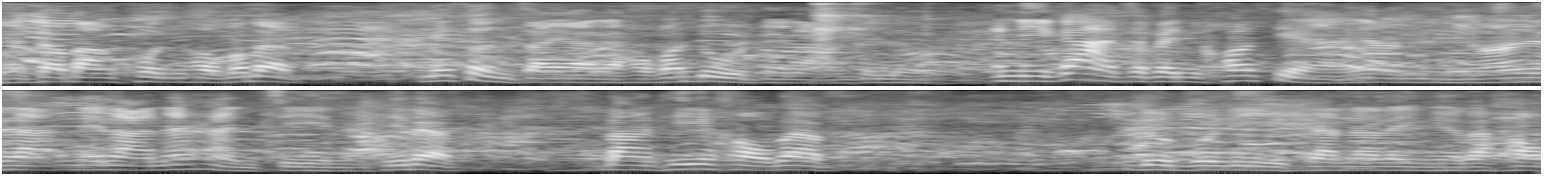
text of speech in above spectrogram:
งี้ยแต่บางคนเขาก็แบบ ไม่สนใจอะไรเขาก็ดูดในร้านไปเลย อันนี้ก็อาจจะเป็นข้อเสียอย่างหนึ่งเนาะในร้านในร้านอาหารจีนที่แบบบางที่เขาแบบดูดบุหรี่กันอะไรเงี้ยแล้วเขา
